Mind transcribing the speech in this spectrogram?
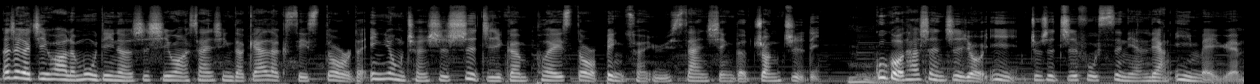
那这个计划的目的呢，是希望三星的 Galaxy Store 的应用程式市集跟 Play Store 并存于三星的装置里。嗯、Google 它甚至有意就是支付四年两亿美元。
